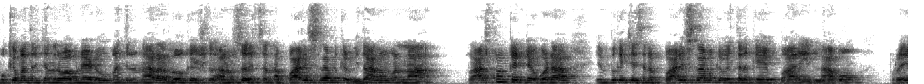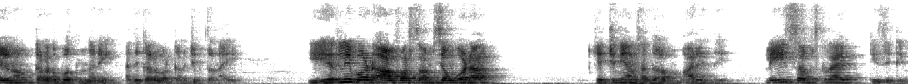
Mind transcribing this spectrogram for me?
ముఖ్యమంత్రి చంద్రబాబు నాయుడు మంత్రి నారా లోకేష్ అనుసరిస్తున్న పారిశ్రామిక విధానం వలన రాష్ట్రం కంటే కూడా ఎంపిక చేసిన పారిశ్రామికవేత్తలకే భారీ లాభం ప్రయోజనం కలగబోతుందని అధికార వర్గాలు చెబుతున్నాయి. ఈ ఎర్లీ బర్డ్ ఆఫర్స్ అంశం కూడా చర్చనీయాంశంగా మారింది. ప్లీజ్ సబ్స్క్రైబ్ టీజీటీవీ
